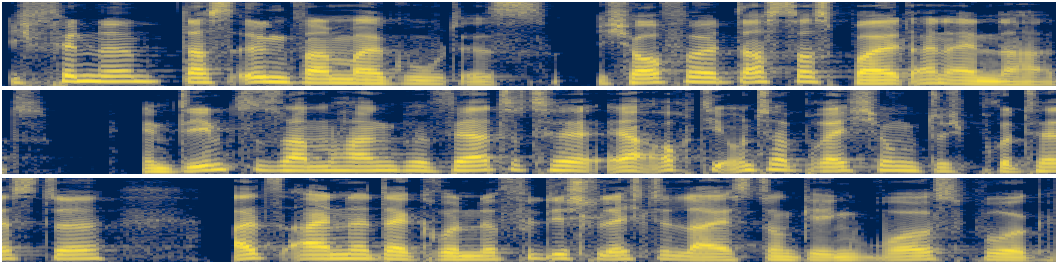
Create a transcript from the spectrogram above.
ich finde, dass irgendwann mal gut ist. Ich hoffe, dass das bald ein Ende hat. In dem Zusammenhang bewertete er auch die Unterbrechung durch Proteste als eine der Gründe für die schlechte Leistung gegen Wolfsburg.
